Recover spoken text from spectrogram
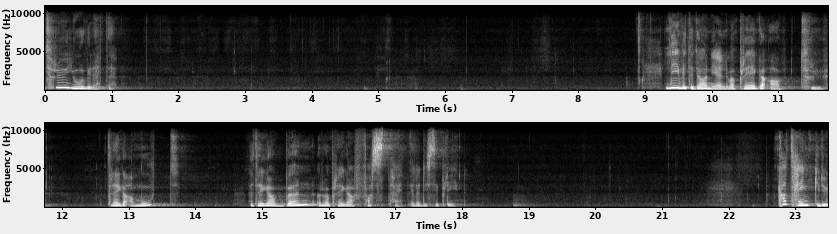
tru gjorde vi dette. Livet til Daniel var prega av tru. Prega av mot. Det prega av bønn, og det var prega av fasthet eller disiplin. Hva tenker du?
